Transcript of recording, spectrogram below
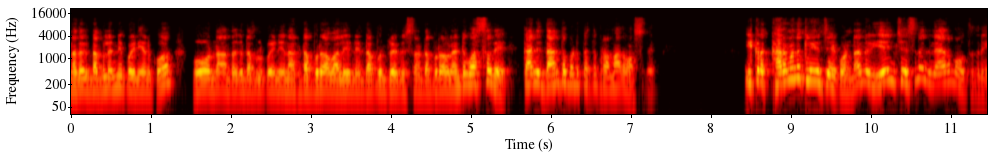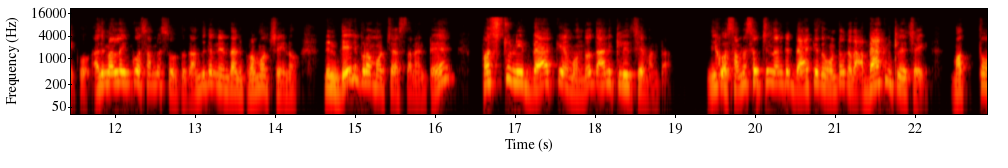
నా దగ్గర డబ్బులు అన్నీ పోయినాయి అనుకో ఓ నా దగ్గర డబ్బులు పోయినాయి నాకు డబ్బు రావాలి నేను డబ్బును ప్రేమిస్తున్నాను డబ్బు రావాలి అంటే వస్తుంది. కానీ దాంతోపాటు పెద్ద ప్రమాదం వస్తుంది. ఇక్కడ కర్మను క్లియర్ చేయకుండా నువ్వు ఏం చేసినా అది నేరం అవుతుంది నీకు. అది మళ్ళీ ఇంకో సమస్య అవుతుంది. అందుకని నేను దాన్ని ప్రమోట్ చేయను. నేను దేన్ని ప్రమోట్ చేస్తానంటే ఫస్ట్ నీ బ్యాక్ ఏముందో దాన్ని క్లియర్ చేయమంట. నీకు ఒక సమస్య వచ్చిందంటే బ్యాక్ ఏదో ఉంటుంది కదా ఆ బ్యాక్ని క్లియర్ చేయి. మొత్తం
